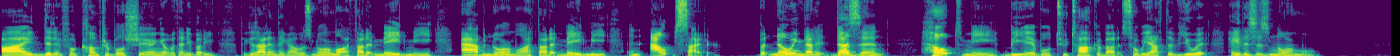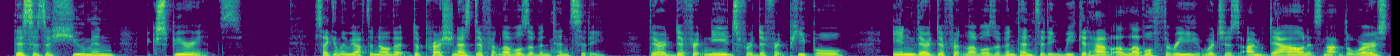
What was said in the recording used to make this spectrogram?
I didn't feel comfortable sharing it with anybody because I didn't think I was normal. I thought it made me abnormal. I thought it made me an outsider. But knowing that it doesn't helped me be able to talk about it. So we have to view it hey, this is normal. This is a human experience. Secondly, we have to know that depression has different levels of intensity. There are different needs for different people in their different levels of intensity. We could have a level three, which is I'm down, it's not the worst,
